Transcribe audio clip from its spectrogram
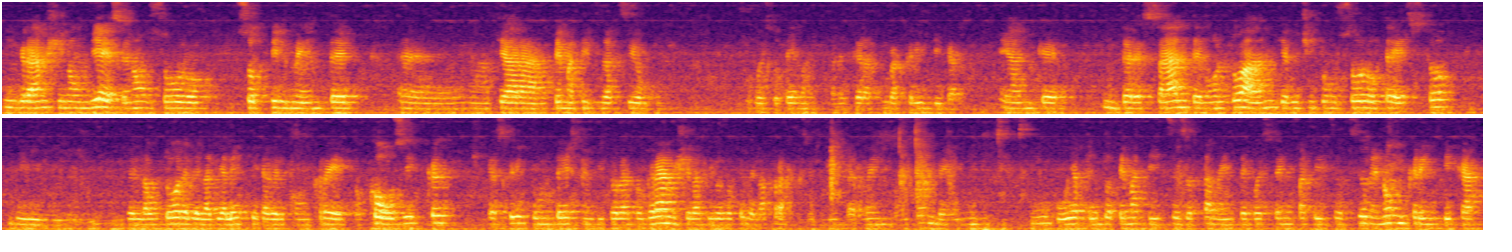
in Gramsci non vi è se non solo sottilmente una chiara tematizzazione su questo tema, la letteratura critica è anche interessante, molto ampia, vi cito un solo testo di dell'autore della dialettica del concreto, Kosik, che ha scritto un testo intitolato Gramsci la filosofia della praxis, un intervento in convegni, in cui appunto tematizza esattamente questa enfatizzazione non critica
